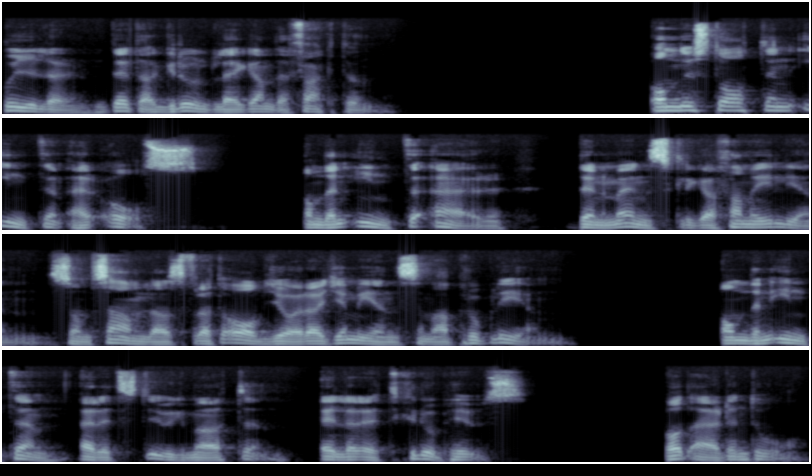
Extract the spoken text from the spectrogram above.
skyler detta grundläggande faktum. Om nu staten inte är oss, om den inte är den mänskliga familjen som samlas för att avgöra gemensamma problem, om den inte är ett stugmöte eller ett klubbhus, vad är den då?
